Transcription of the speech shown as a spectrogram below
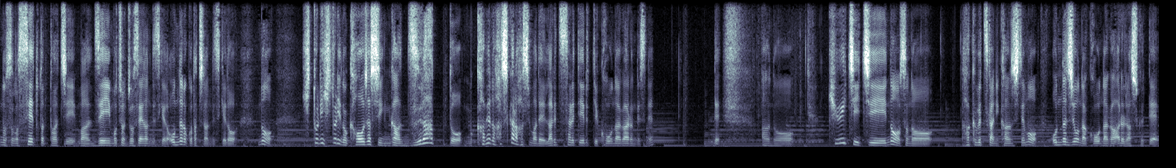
のその生徒たち、まあ、全員もちろん女性なんですけど、女の子たちなんですけど、の一人一人の顔写真がずらっと壁の端から端まで羅列されているっていうコーナーがあるんですね。で、あの、911のその博物館に関しても同じようなコーナーがあるらしくて、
